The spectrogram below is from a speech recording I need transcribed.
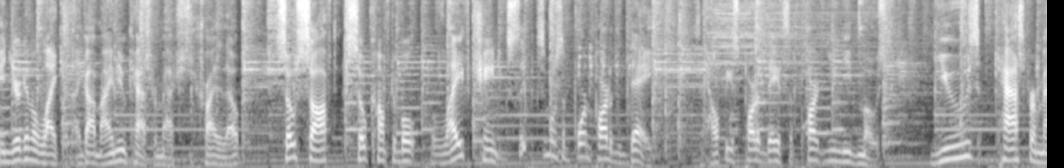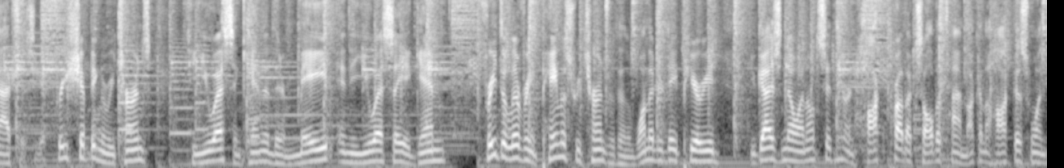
And you're going to like it. I got my new Casper mattress to try it out. So soft, so comfortable, life changing. Sleep is the most important part of the day. It's the healthiest part of the day. It's the part you need most. Use Casper mattresses. You get free shipping and returns to U.S. and Canada. They're made in the USA again. Free delivery and painless returns within a 100 day period. You guys know I don't sit here and hawk products all the time. I'm not going to hawk this one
